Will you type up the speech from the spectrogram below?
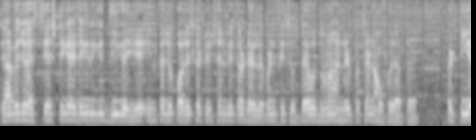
तो यहाँ पे जो S C S T category की दी गई है, इनका जो कॉलेज का ट्यूशन फ़ीस और डेवलपमेंट फ़ीस होता है, वो दोनों हंड्रेड परसेंट ऑफ़ हो जाता है। और टी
